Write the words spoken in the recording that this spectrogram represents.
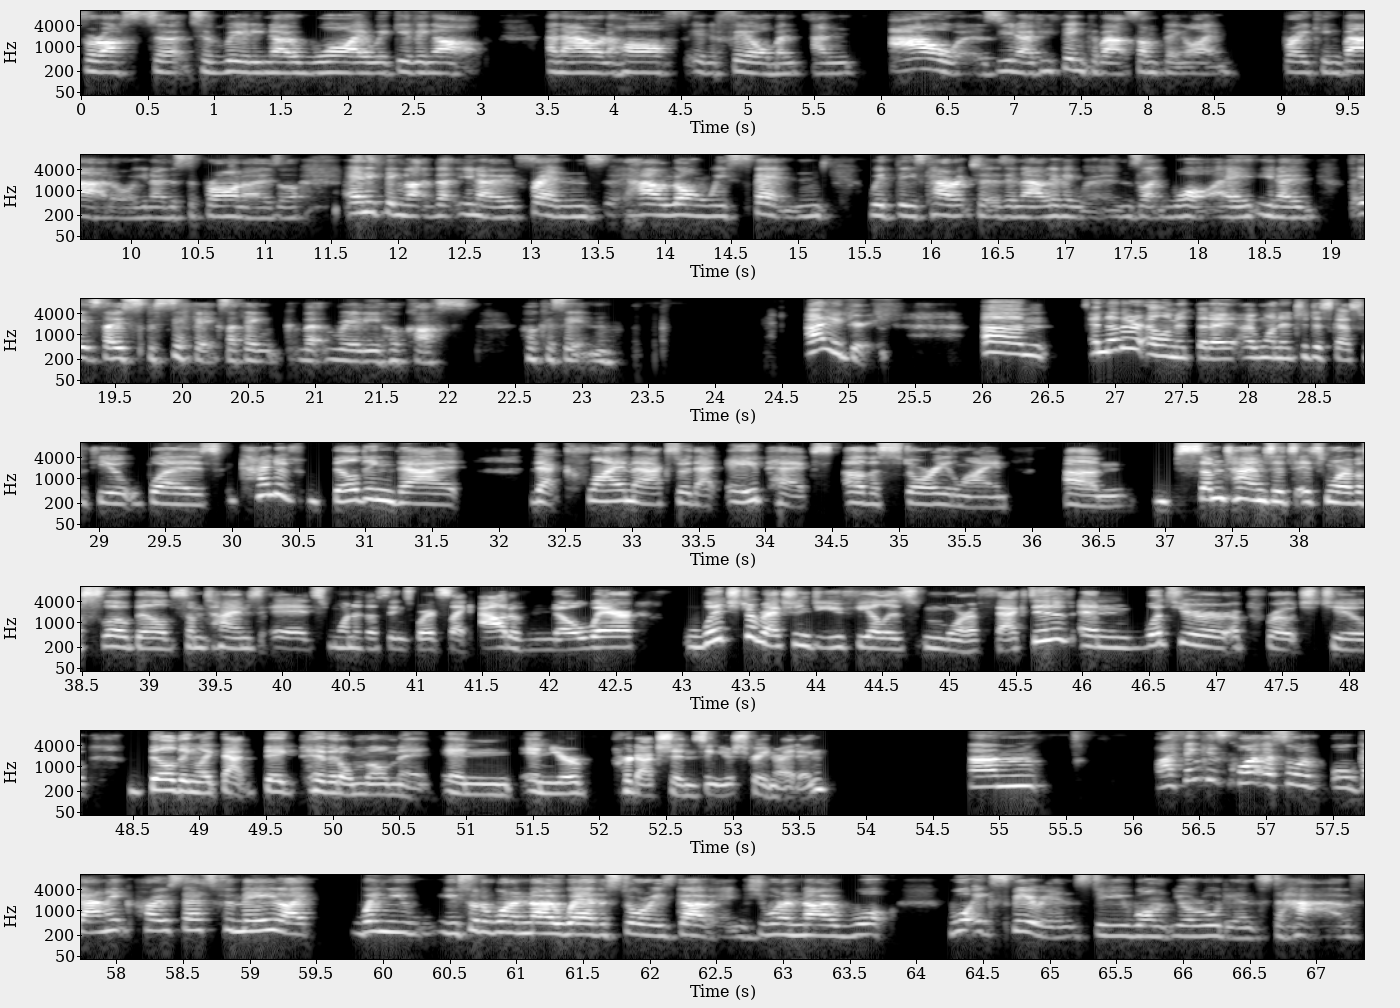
for us to to really know why we're giving up an hour and a half in a film and and hours you know if you think about something like Breaking Bad or you know The Sopranos or anything like that you know Friends how long we spend with these characters in our living rooms like why you know it's those specifics I think that really hook us hook us in. I agree. Um another element that I, I wanted to discuss with you was kind of building that that climax or that apex of a storyline. Um, sometimes it's it's more of a slow build. Sometimes it's one of those things where it's like out of nowhere. Which direction do you feel is more effective? And what's your approach to building like that big pivotal moment in in your productions and your screenwriting? Um i think it's quite a sort of organic process for me. Like when you you sort of want to know where the story is going because you want to know what what experience do you want your audience to have?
